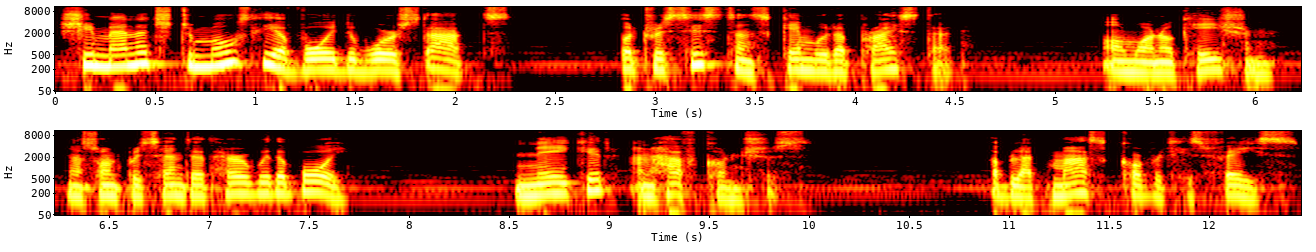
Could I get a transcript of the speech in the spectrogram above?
She managed to mostly avoid the worst acts, but resistance came with a price tag. On one occasion, Naasón presented her with a boy, naked and half conscious. A black mask covered his face.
